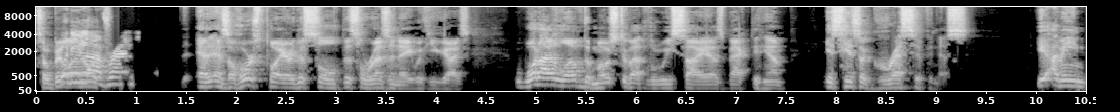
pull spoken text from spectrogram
So, Bill, what do you love, Rand? As a horse player, this will this will resonate with you guys. What I love the most about Luis Saez, back to him, is his aggressiveness. Yeah, I mean,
